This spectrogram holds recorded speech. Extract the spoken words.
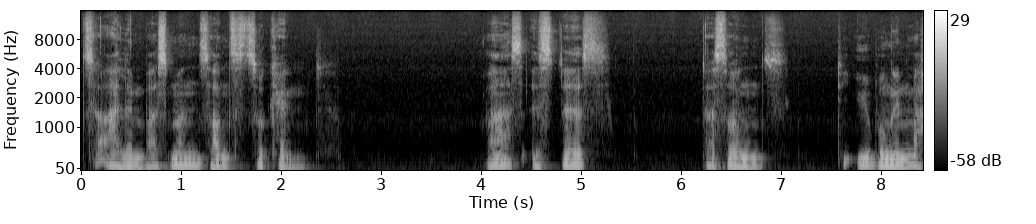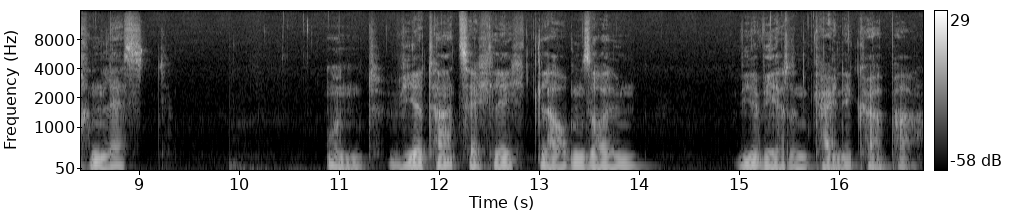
zu allem, was man sonst so kennt. Was ist es, das uns die Übungen machen lässt und wir tatsächlich glauben sollen, wir wären keine Körper.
